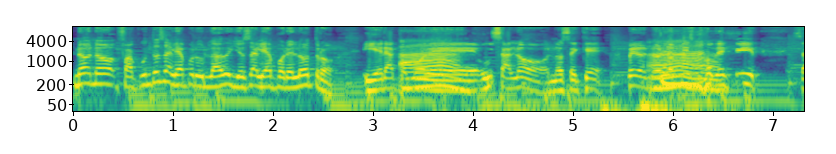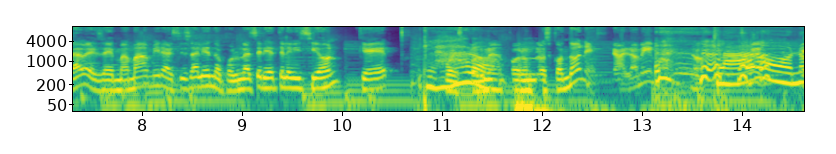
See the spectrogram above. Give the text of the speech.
No, no, Facundo salía por un lado y yo salía por el otro. Y era como Ah. de úsalo, no sé qué. Pero no es lo Ah. mismo decir, ¿sabes? De mamá, mira, estoy saliendo por una serie de televisión que pues Claro. por, una- por unos condones. No lo mismo. ¿no? Claro, no,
